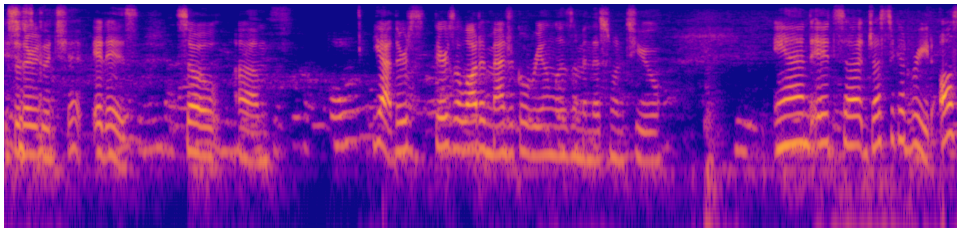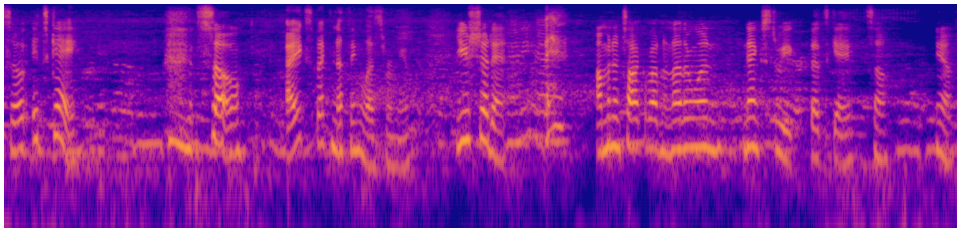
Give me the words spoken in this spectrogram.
It's So just good shit. It is. So, um, yeah, there's there's a lot of magical realism in this one too, and it's uh, just a good read. Also, it's gay, so I expect nothing less from you. you shouldn't. I'm gonna talk about another one next week that's gay. So, yeah,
